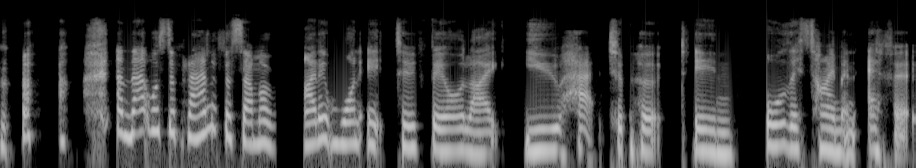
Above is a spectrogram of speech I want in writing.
and that was the plan for summer. I didn't want it to feel like you had to put in all this time and effort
